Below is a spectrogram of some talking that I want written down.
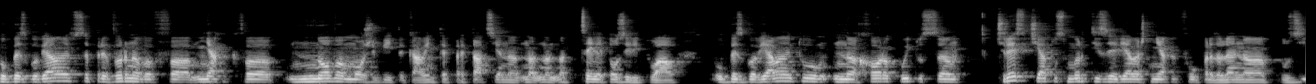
обезглавяването се превърна в а, някаква нова, може би, такава интерпретация на, на, на, на целият този ритуал. Обезглавяването на хора, които са чрез чиято смърт ти заявяваш някаква определена пози,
